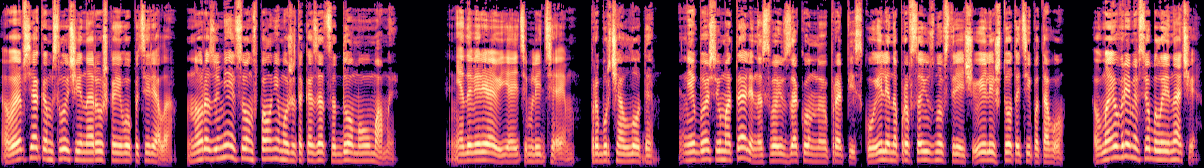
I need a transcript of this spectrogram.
«Во всяком случае, наружка его потеряла. Но, разумеется, он вполне может оказаться дома у мамы. Не доверяю я этим лентяям пробурчал Лоде. Небось, умотали на свою законную прописку или на профсоюзную встречу или что-то типа того. В мое время все было иначе.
